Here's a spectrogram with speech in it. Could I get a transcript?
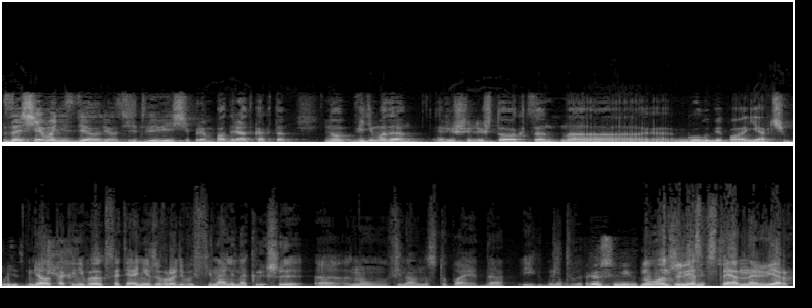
зачем они сделали вот эти две вещи прям подряд как-то. Но, видимо, да, решили, что акцент на голубе поярче будет. Я вот так и не понял, кстати, они же вроде бы в финале на крыше, э, ну, финал наступает, да, их ну, битвы. Ну, плюс, ну он же лез постоянно вверх,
